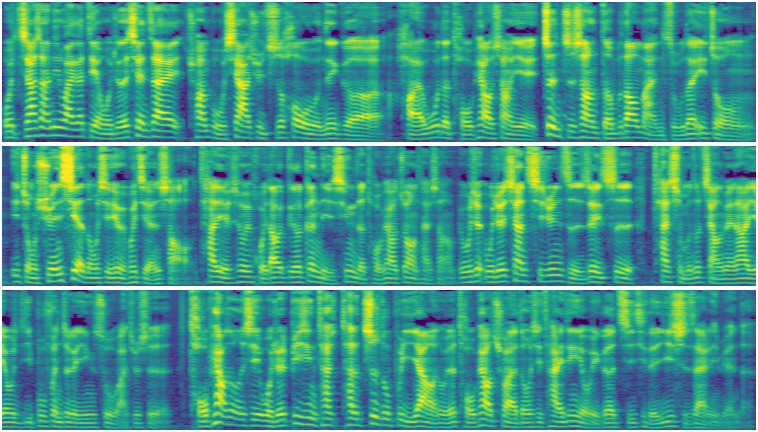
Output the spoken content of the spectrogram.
我加上另外一个点，我觉得现在川普下去之后，那个好莱坞的投票上也政治上得不到满足的一种一种宣泄的东西也会减少，他也是会回到一个更理性的投票状态上。我觉我觉得像七君子这次他什么都讲的没那也有一部分这个因素吧，就是投票这东西，我觉得毕竟他他的制度不一样，我觉得投票出来的东西，他一定有一个集体的意识在里面。的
